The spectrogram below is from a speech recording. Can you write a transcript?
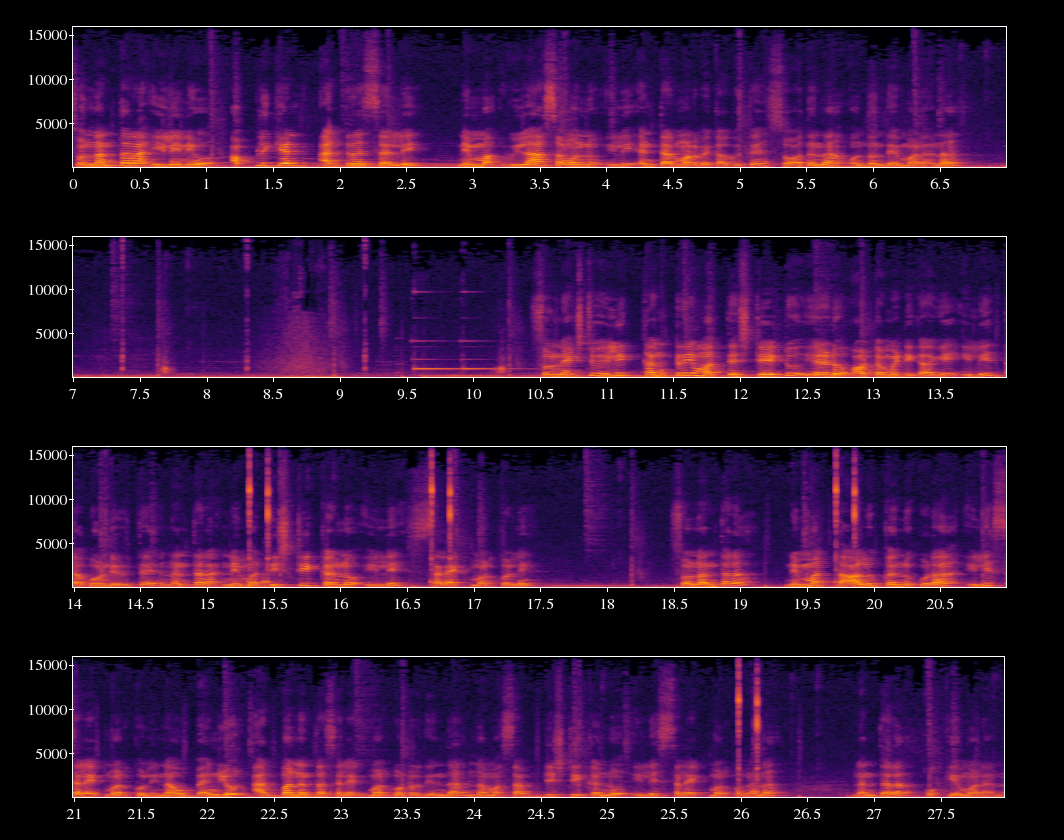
ಸೊ ನಂತರ ಇಲ್ಲಿ ನೀವು ಅಪ್ಲಿಕೆಂಟ್ ಅಡ್ರೆಸ್ಸಲ್ಲಿ ನಿಮ್ಮ ವಿಳಾಸವನ್ನು ಇಲ್ಲಿ ಎಂಟರ್ ಮಾಡಬೇಕಾಗುತ್ತೆ. ಸೊ ಅದನ್ನು ಒಂದೊಂದೇ ಮಾಡೋಣ. ಸೊ ನೆಕ್ಸ್ಟ್ ಇಲ್ಲಿ ಕಂಟ್ರಿ ಮತ್ತು ಸ್ಟೇಟು ಎರಡು ಆಟೋಮೆಟಿಕ್ ಆಗಿ ಇಲ್ಲಿ ತಗೊಂಡಿರುತ್ತೆ. ನಂತರ ನಿಮ್ಮ ಡಿಸ್ಟಿಕ್ಕನ್ನು ಇಲ್ಲಿ ಸೆಲೆಕ್ಟ್ ಮಾಡ್ಕೊಳ್ಳಿ. ಸೊ ನಂತರ ನಿಮ್ಮ ತಾಲೂಕನ್ನು ಕೂಡ ಇಲ್ಲಿ ಸೆಲೆಕ್ಟ್ ಮಾಡ್ಕೊಳ್ಳಿ. ನಾವು ಬೆಂಗಳೂರು ಅರ್ಬನ್ ಅಂತ ಸೆಲೆಕ್ಟ್ ಮಾಡ್ಕೊಂಡಿರೋದ್ರಿಂದ ನಮ್ಮ ಸಬ್ ಡಿಸ್ಟಿಕ್ ಅನ್ನು ಇಲ್ಲಿ ಸೆಲೆಕ್ಟ್ ಮಾಡ್ಕೊಳ್ಳೋಣ. ನಂತರ ಓಕೆ ಮಾಡೋಣ.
